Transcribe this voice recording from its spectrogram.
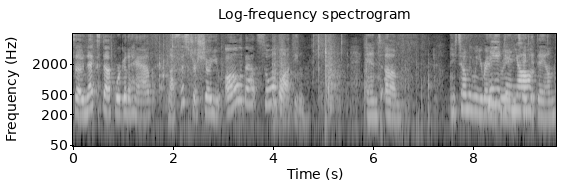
So next up, we're gonna have my sister show you all about soil blocking. And um, you tell me when you're ready Me for again, me to y'all. take it down.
